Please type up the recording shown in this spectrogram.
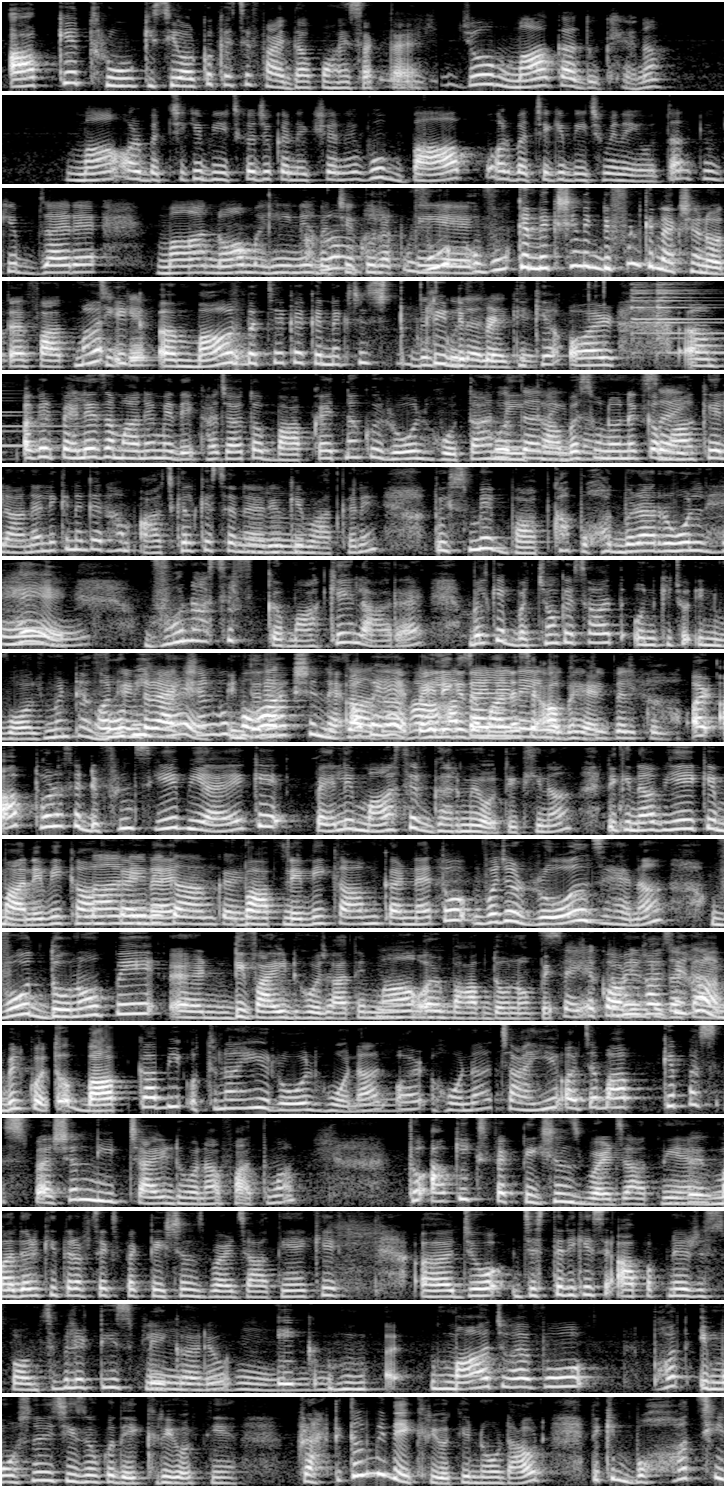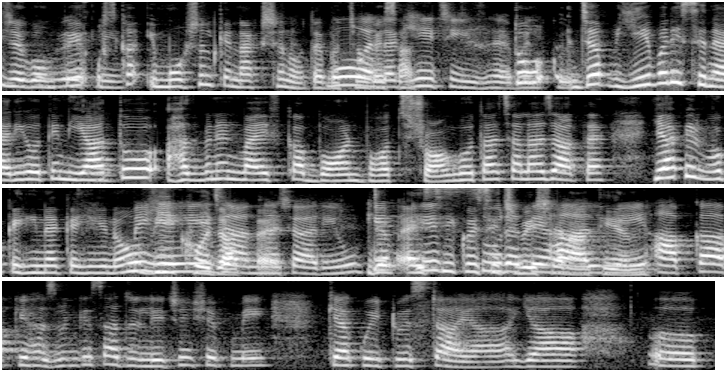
آپ کے تھرو کسی اور کو کیسے فائدہ پہنچ سکتا ہے؟ جو ماں کا دکھ ہے نا ماں اور بچے کے بیچ کا جو کنیکشن ہے وہ باپ اور بچے کے بیچ میں نہیں ہوتا کیونکہ ظاہر ہے ماں نو مہینے بچے کو رکھتی ہے۔ وہ کنیکشن ایک ڈفرنٹ کنیکشن ہوتا ہے فاطمہ۔ ایک ماں اور بچے کا کنیکشن الگ ٹھیک ہے۔ اور اگر پہلے زمانے میں دیکھا جائے تو باپ کا اتنا کوئی رول ہوتا نہیں تھا بس انہوں نے کما۔ کے لانا ہے۔ لیکن اگر ہم آج کل کے سینیریو کی بات کریں تو اس میں باپ کا بہت بڑا رول ہے۔ وہ نہ صرف کما کے لا رہا ہے بلکہ بچوں کے ساتھ ان کی جو انوالومنٹ ہے وہ بھی ہے انٹریکشن ہے اب ہے ہاں، پہلے کے پہلے زمانے سے اب ہے۔ اور اب تھوڑا سا ڈفرینس یہ بھی آیا ہے کہ پہلے ماں صرف گھر میں ہوتی تھی نا لیکن اب یہ کہ ماں نے بھی کام کرنا ہے۔ باپ نے بھی کام کرنا ہے۔ تو وہ جو رولز ہیں نا وہ دونوں پہ ڈیوائڈ ہو جاتے ہیں ماں اور باپ دونوں پہ۔ میرے خیال سے ہاں۔ بالکل۔ تو باپ کا بھی اتنا ہی رول ہونا اور ہونا چاہیے۔ اور جب آپ کے پاس اسپیشل نیڈ چائلڈ ہونا فاطمہ تو آپ کی ایکسپیکٹیشنز بڑھ جاتی ہیں۔ مدر کی طرف سے ایکسپیکٹیشنز بڑھ جاتی ہیں کہ جو جس طریقے سے آپ اپنے رسپانسبلٹیز پلے کر رہے ہو ایک ماں جو ہے وہ بہت ایموشنلی چیزوں کو دیکھ رہی ہوتی ہیں۔ پریکٹیکل بھی دیکھ رہی ہوتی ہے نو ڈاؤٹ لیکن بہت سی جگہوں پہ اس کا ایموشنل کنیکشن ہوتا ہے بچوں کے ساتھ۔ چیز ہے تو جب یہ والی سینیری ہوتے ہیں یا تو ہسبینڈ اینڈ وائف کا بانڈ بہت اسٹرانگ ہوتا چلا جاتا ہے یا پھر وہ کہیں نہ کہیں نو ویک ہو جاتا ہے۔ جب ایسی کوئی سچویشن آتی ہے۔ آپ کا آپ کے ہسبینڈ کے ساتھ ریلیشن شپ میں کیا کوئی ٹوسٹ آیا؟ یا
